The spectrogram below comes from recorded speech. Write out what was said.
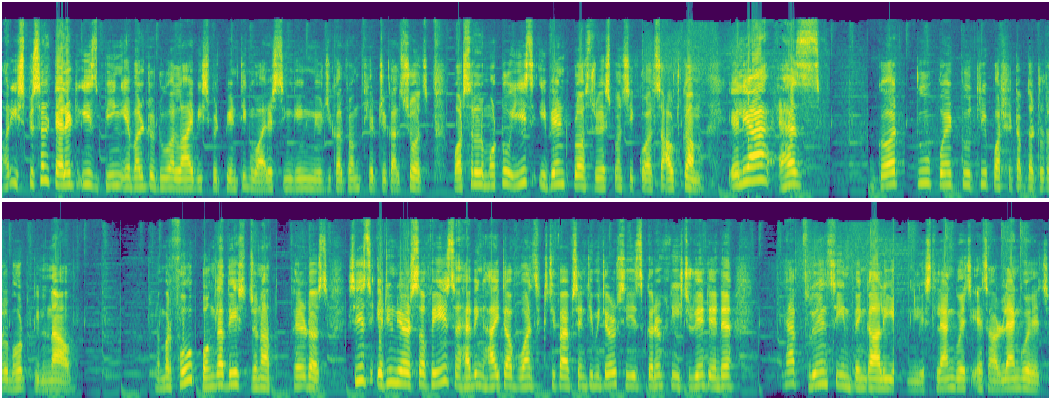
Her special talent is being able to do a live speed painting while singing musical from theatrical shows. Personal motto is event plus response equals outcome. Elia has got 2.23% of the total vote till now. Number 4. Bangladesh Janat Ferdous. She is 18 years of age, having height of 165 cm. She is currently a student and uh, have fluency in Bengali English language as her language.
